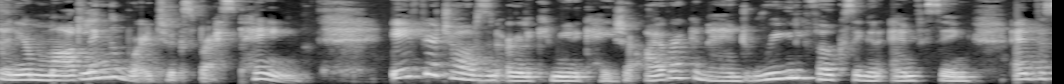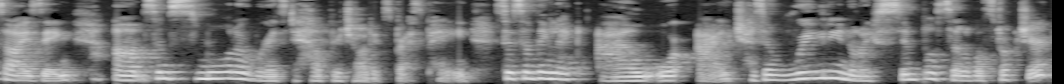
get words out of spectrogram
and you're modeling the word to express pain. If your child is an early communicator, I recommend really focusing and emphasizing, emphasizing um, some smaller words to help your child express pain. So something like ow or ouch has a really nice simple syllable structure,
